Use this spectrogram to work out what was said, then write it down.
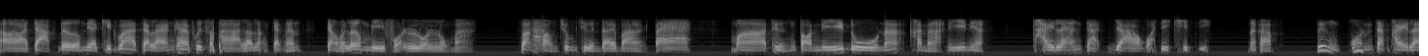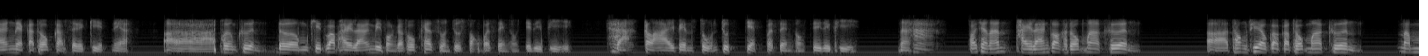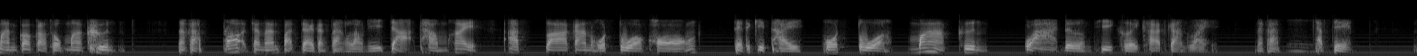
อ่าจากเดิมเนี่ยคิดว่าจะแล้งแค่พฤษภาแล้วหลังจากนั้นยังมาเริ่มมีฝนหล่นลงมา สร้างค่ะความชุ่มชื้นได้บ้าง แต่มาถึงตอนนี้ดูณขณะนี้เนี่ยภัยแล้งจะยาวกว่าที่คิดอีกนะครับ ซึ่งผลจากภัยแล้งเนี่ยกระทบกับเศรษฐกิจเนี่ยอ่าเพิ่มขึ้นเดิมคิดว่าภัยแล้งมีผลกระทบแค่ 0.2%ของ GDP จะค่ะกลายเป็น 0.7%ของ GDP นะค่ะเพราะฉะนั้นภัยแล้งก็กระทบมากขึ้นอ่าท่องเที่ยวก็กระทบมากขึ้น น้ำมันก็กระทบมากขึ้นนะครับ เพราะฉะนั้นปัจจัยต่างๆ เหล่านี้จะทำให้อัตราการหดตัวของเศรษฐกิจไทยหดตัวมากขึ้นกว่าเดิมที่เคยคาดการไว้นะครับอืมชัดเจน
